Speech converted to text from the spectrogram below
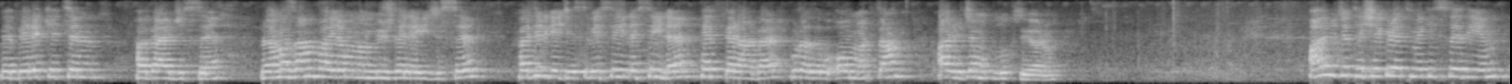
ve bereketin habercisi, Ramazan bayramının müjdeleyicisi, Kadir Gecesi vesilesiyle hep beraber burada olmaktan ayrıca mutluluk duyuyorum. Ayrıca teşekkür etmek istediğim,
